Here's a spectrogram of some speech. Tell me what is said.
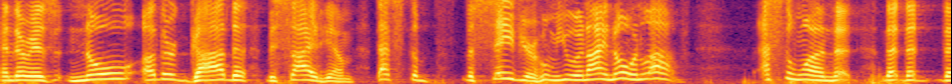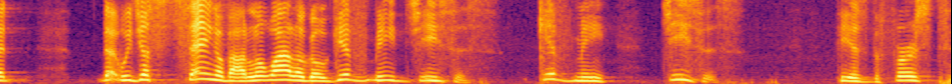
and there is no other God beside him. That's the, the Savior whom you and I know and love. That's the one that, that, that, that, that we just sang about a little while ago. Give me Jesus. Give me Jesus. He is the first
